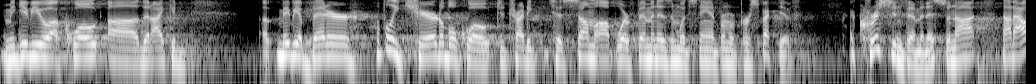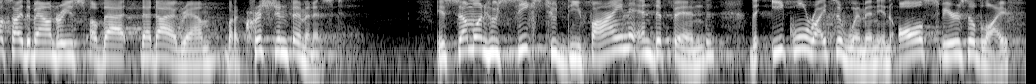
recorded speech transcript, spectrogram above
Let me give you a quote uh, that I could, uh, maybe a better, hopefully charitable quote to try to, to sum up where feminism would stand from a perspective. A Christian feminist, so not, not outside the boundaries of that, that diagram, but a Christian feminist is someone who seeks to define and defend the equal rights of women in all spheres of life,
